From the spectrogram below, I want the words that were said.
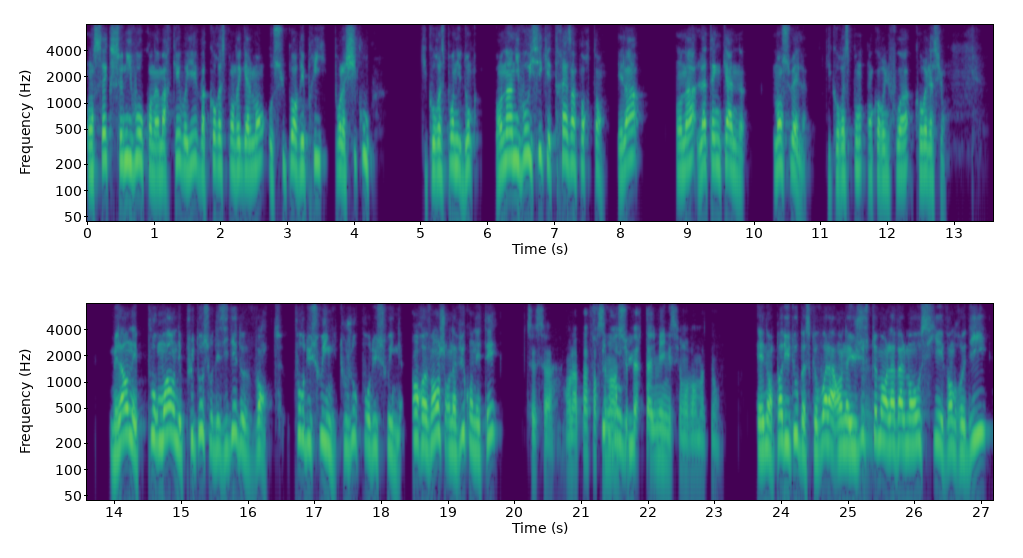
On sait que ce niveau qu'on a marqué, vous voyez, va correspondre également au support des prix pour la Chikou, qui correspond. Donc, on a un niveau ici qui est très important. Et là, on a la Tenkan mensuelle, qui correspond encore une fois corrélation. Mais là, on est, pour moi, on est plutôt sur des idées de vente, pour du swing, toujours pour du swing. En revanche, on a vu qu'on était, C'est ça. On n'a pas forcément un super timing si on vend maintenant. et non, pas du tout, parce que voilà, on a eu justement l'avalement haussier vendredi,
